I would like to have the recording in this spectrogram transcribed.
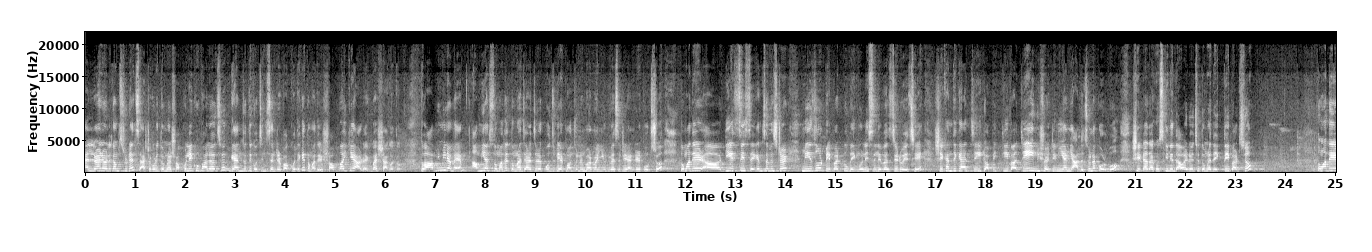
হ্যালো অ্যান্ড ওয়েলকাম স্টুডেন্টস, আশা করি তোমরা সকলেই খুব ভালো আছো। জ্ঞানজ্যোতি কোচিং সেন্টার পক্ষ থেকে তোমাদের সবাইকে আরও একবার স্বাগত। তো আমি মীরা ম্যাম, আমি আজ তোমাদের, তোমরা যারা যারা কোচবিহার পঞ্চানন বর্মা ইউনিভার্সিটির আন্ডারে পড়ছো, তোমাদের DSC second semester major paper two Bengali syllabus যে রয়েছে, সেখান থেকে আজ যেই টপিকটি বা যেই বিষয়টি নিয়ে আমি আলোচনা করব, সেটা দেখো স্ক্রিনে দেওয়াই রয়েছে, তোমরা দেখতেই পারছ। তোমাদের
